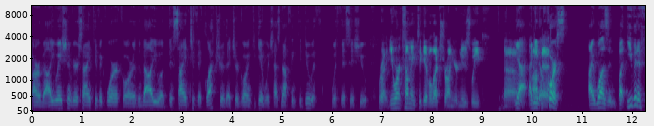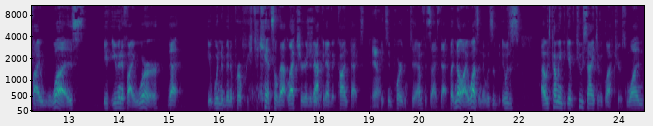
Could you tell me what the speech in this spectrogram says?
our evaluation of your scientific work or the value of the scientific lecture that you're going to give which has nothing to do with with this issue Right. You weren't coming to give a lecture on your Newsweek. Uh, yeah, I mean, op-ed. of course, I wasn't. But even if I was, if, even if I were, that it wouldn't have been appropriate to cancel that lecture in an academic context. Yeah. It's important to emphasize that. But no, I wasn't. It was. It was. I was coming to give two scientific lectures. One,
